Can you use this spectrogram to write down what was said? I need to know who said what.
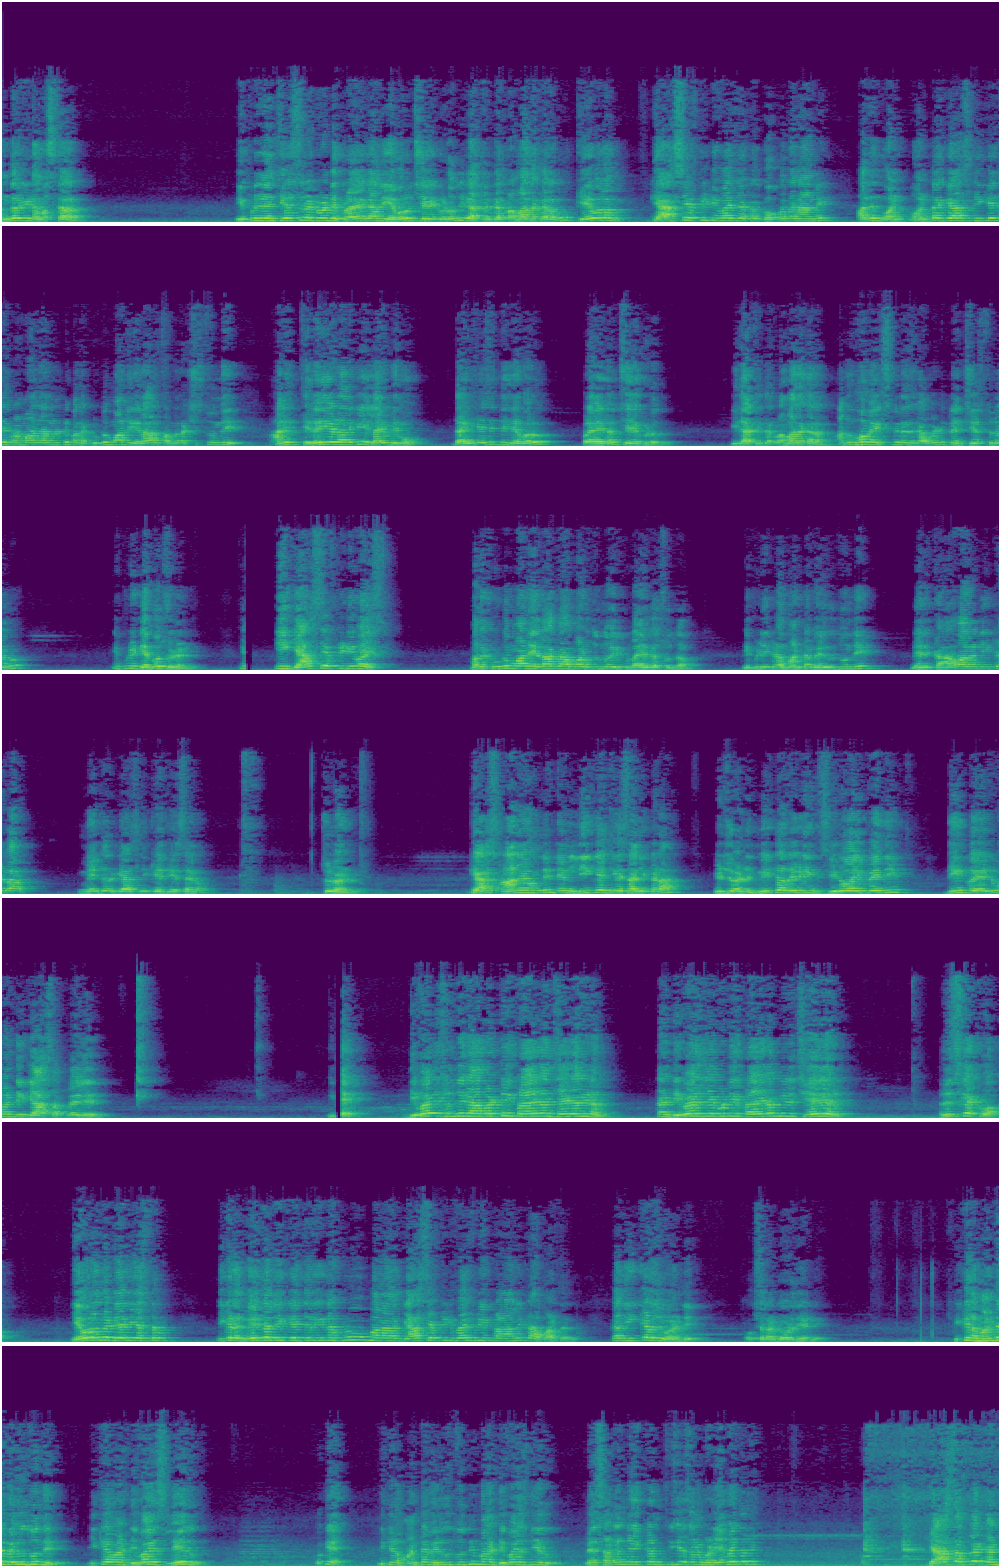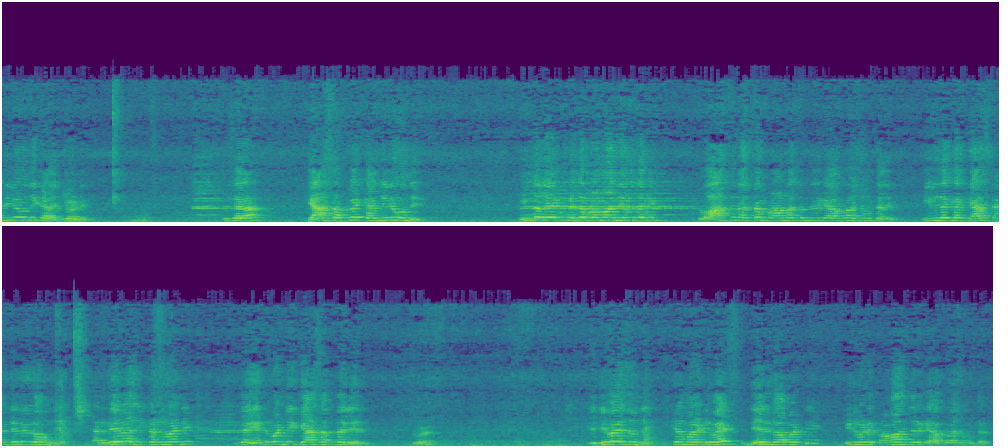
Speaker 1: అందరికీ నమస్కారం. ఇప్పుడు నేను చేస్తున్నటువంటి ప్రయోగాన్ని ఎవరు చేయకూడదు ఇది అత్యంత ప్రమాదకరము. కేవలం గ్యాస్ సేఫ్టీ డివైస్ యొక్క గొప్పతనాన్ని అది వంట గ్యాస్ లీకేజ్ ప్రమాదాల నుండి మన కుటుంబాన్ని ఎలా సంరక్షిస్తుంది అని తెలియజేయడానికి లైవ్ డెమో. దయచేసి దీన్ని ఎవరు ప్రయోగం చేయకూడదు. ఇది అత్యంత ప్రమాదకరం. అనుభవం ఎక్స్పీరియన్స్ కాబట్టి నేను చేస్తున్నాను. ఇప్పుడు ఈ డెమో చూడండి. ఈ గ్యాస్ సేఫ్టీ డివైస్ మన కుటుంబాన్ని ఎలా కాపాడుతుందో ఇప్పుడు లైవ్గా చూద్దాం. ఇప్పుడు ఇక్కడ మంట వెలుగుతుంది. నేను కావాలని ఇక్కడ మేజర్ గ్యాస్ లీకేజ్ చేశాను. చూడండి. గ్యాస్ ఆనే ఉంది నేను లీకేజ్ చేశాను ఇక్కడ. ఇది చూడండి మీటర్ రీడింగ్ జీరో అయిపోయింది. దీంట్లో ఎటువంటి గ్యాస్ సప్లై లేదు. ఇదే డివైస్ ఉంది కాబట్టి ప్రయోగం చేయగలిగినాం. కానీ డివైస్ లేకుంటే ఈ ప్రయోగం మీరు చేయలేరు. రిస్క్ ఎక్కువ. ఎవరంతా డేర్ చేస్తారు? ఇక్కడ మేజర్ లీకేజ్ జరిగినప్పుడు మన గ్యాస్ సేఫ్టీ డివైస్ మీ ప్రాణాన్ని కాపాడుతుంది కానీ ఇక్కడ చూడండి ఒకసారి అడ్డోడ్ డోర్ ఇక్కడ మంట వెలుగుతుంది. ఇక్కడ మన డివైస్ లేదు. ఓకే ఇక్కడ మంట వెలుగుతుంది మన డివైస్ లేదు. నేను సడన్గా ఇక్కడ తీసేసాను కూడా ఏమైతుంది? గ్యాస్ సప్లై కంటిన్యూ ఉంది ఇక్కడ చూడండి. చూసారా? గ్యాస్ సప్లై కంటిన్యూ ఉంది. ఇంత లేకుండా ఎంత ప్రమాదం జరుగుతుంది? సో ఆస్తి నష్టం ప్రాణ నష్టం జరిగే అవకాశం ఉంటుంది. ఈ విధంగా గ్యాస్ కంటిన్యూగా ఉంది. కానీ వేరే ఇక్కడ చూడండి. ఇక్కడ ఎటువంటి గ్యాస్ సప్లై లేదు. చూడండి. ఈ డివైస్ ఉంది. ఇక్కడ మన డివైస్ లేదు కాబట్టి ఇటువంటి ప్రమాదం జరిగే అవకాశం ఉంటుంది.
